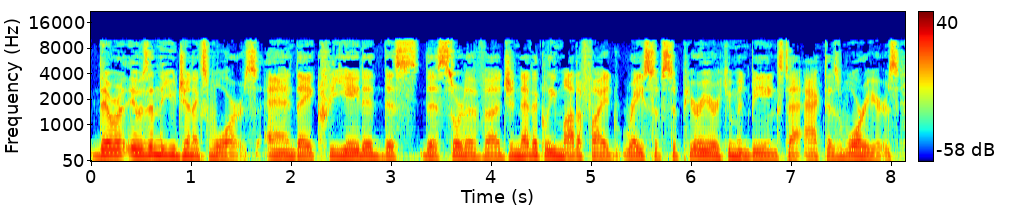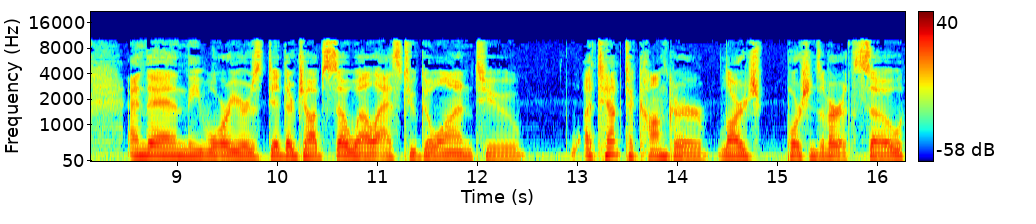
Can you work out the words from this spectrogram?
there were, it was in the eugenics wars, and they created this this sort of uh, genetically modified race of superior human beings to act as warriors, and then the warriors did their job so well as to go on to attempt to conquer large portions of Earth. So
